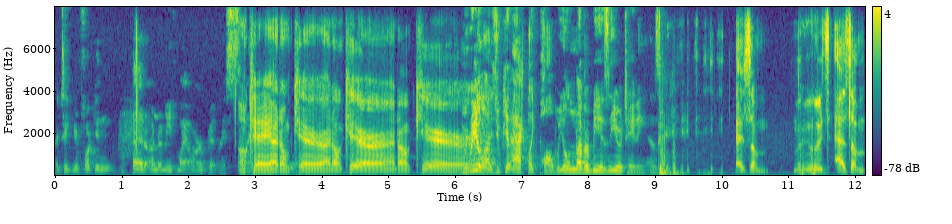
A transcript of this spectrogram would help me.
I take your fucking head underneath my armpit and I slam Okay, I don't care. I don't care. I don't care. You realize you can act like Paul, but you'll never be as irritating as Asm. Who's Asm?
